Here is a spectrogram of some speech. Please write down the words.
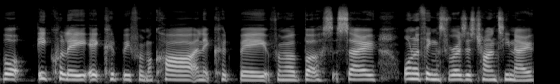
but equally it could be from a car and it could be from a bus. So one of the things for us is trying to, you know,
